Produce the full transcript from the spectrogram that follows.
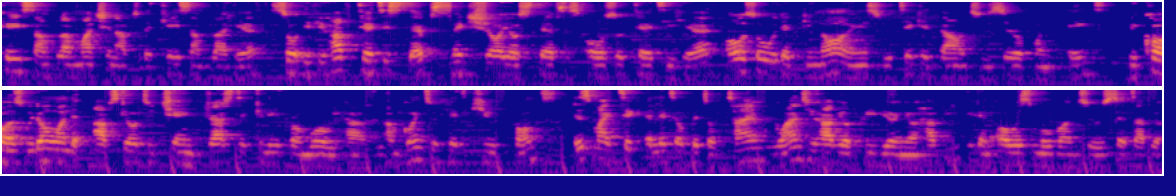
K sampler matching up to the K sampler here. So if you have 30 steps, make sure your steps is also 30 here. Also with the denoise, we take it down to 0.8 because we don't want the upscale to change drastically from what we have. I'm going to hit Queue prompt. This might take a little bit of time. Once you have your preview and you're happy, you can always move on to set up your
